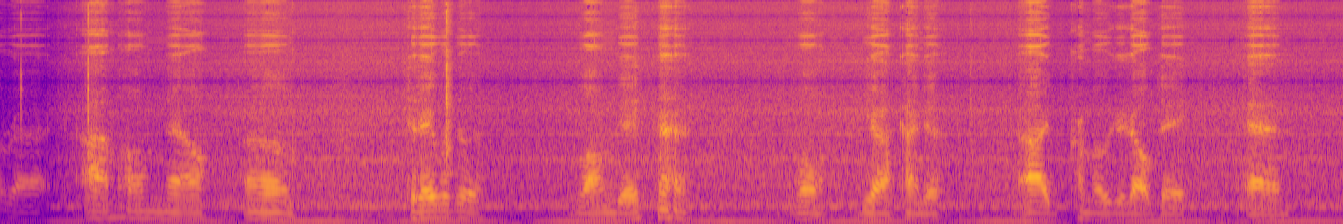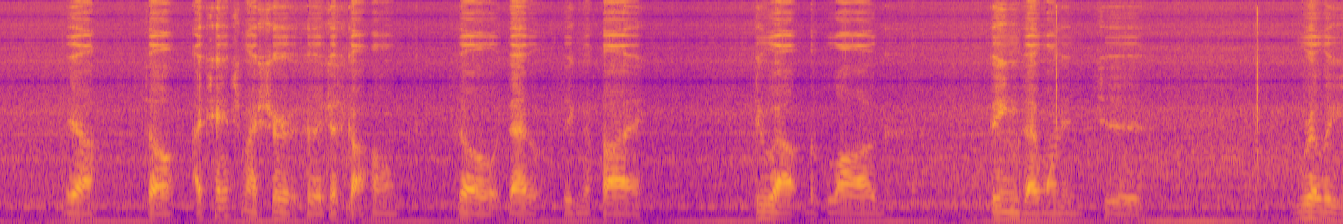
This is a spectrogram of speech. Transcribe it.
Alright, I'm home now. Um, today was a long day. well, yeah, kinda. I promoted all day, and yeah, so I changed my shirt because I just got home, so that'll signify throughout the vlog things I wanted to really,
